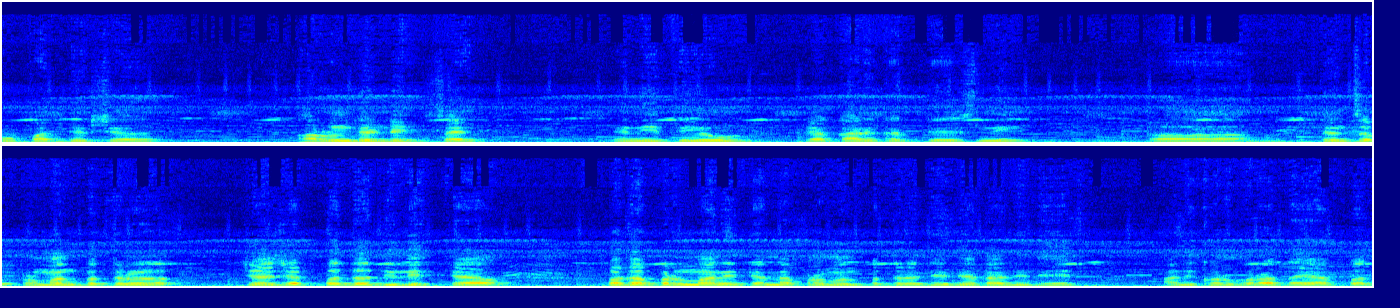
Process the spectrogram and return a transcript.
उपाध्यक्ष अरुण धेंडे साहेब यांनी इथे येऊन या कार्यकर्त्यांनी त्यांचं प्रमाणपत्र ज्या ज्या पदं दिलीत त्या पदाप्रमाणे त्यांना प्रमाणपत्र देण्यात आलेले आहेत. आणि खरोखर आता या पद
